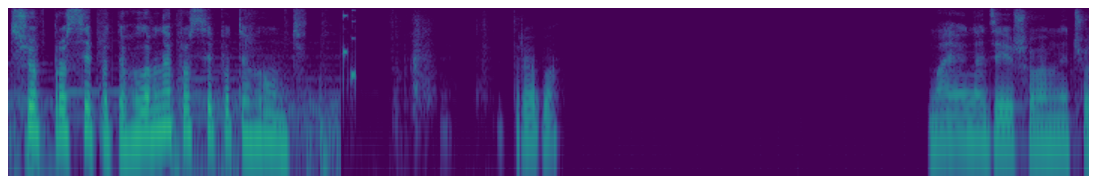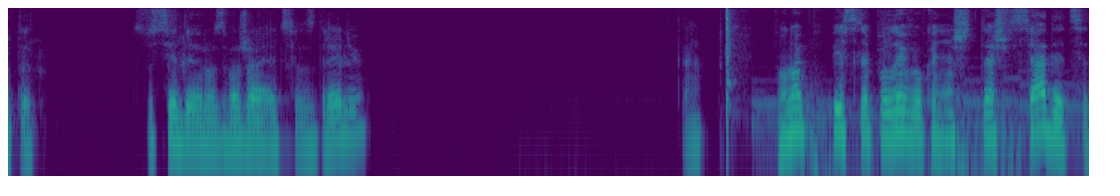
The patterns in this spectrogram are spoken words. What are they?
Щоб просипати, головне просипати ґрунт. Треба. Маю надію, що вам не чути. Сусіди розважаються з дрелью. Так. Воно після поливу, звісно, теж всядеться,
